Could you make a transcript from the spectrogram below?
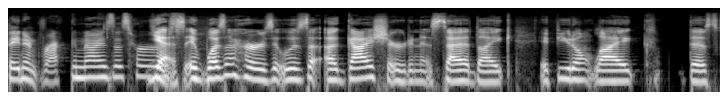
they didn't recognize as hers? Yes, it wasn't hers. It was a, a guy's shirt, and it said like, "If you don't like this,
